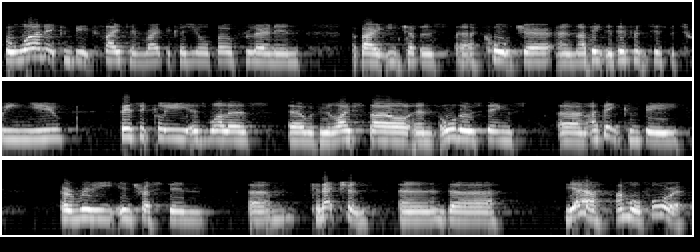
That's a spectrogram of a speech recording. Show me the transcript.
For one, it can be exciting, right? Because you're both learning about each other's uh, culture, and I think the differences between you, physically as well as uh, with your lifestyle and all those things, um, I think can be a really interesting um, connection. And uh, yeah, I'm all for it.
